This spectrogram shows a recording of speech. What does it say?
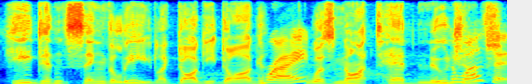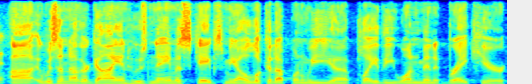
he didn't sing the lead. Like Dog Eat Dog Right. was not Ted Nugent. Who was it? Uh, it was another guy in whose name escapes me. I'll look it up when we uh, play the one minute break here.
